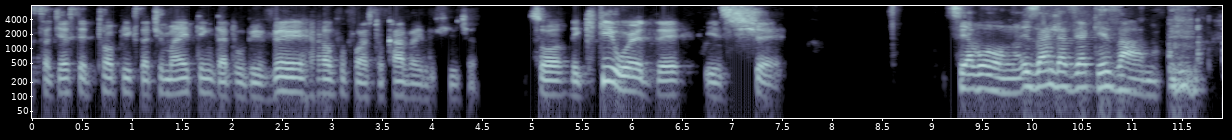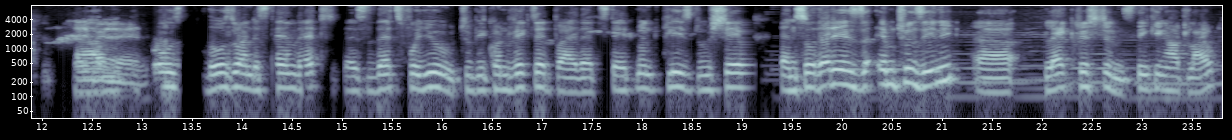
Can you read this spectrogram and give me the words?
suggested topics that you might think that will be very helpful for us to cover in the future. So the key word there is share. Siyabonga. Izandla ziyagezana. Um, those, those who understand that that's, that's for you to be convicted by that statement. Please do share. And so that is Mthunzini, uh, black christians thinking out loud.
